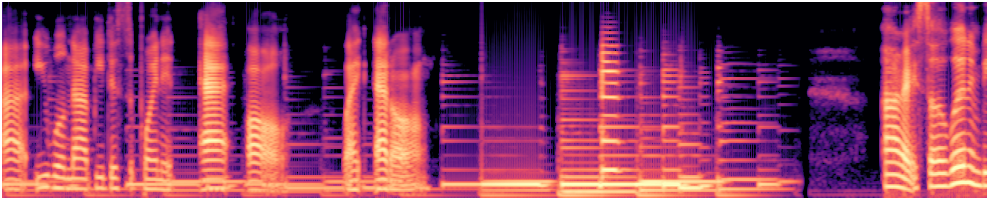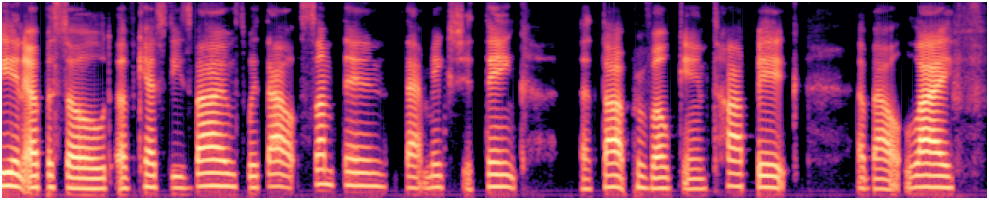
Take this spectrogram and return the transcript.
Uh, you will not be disappointed at all. Like, at all. All right, so it wouldn't be an episode of Catch These Vibes without something that makes you think, a thought provoking topic about life,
